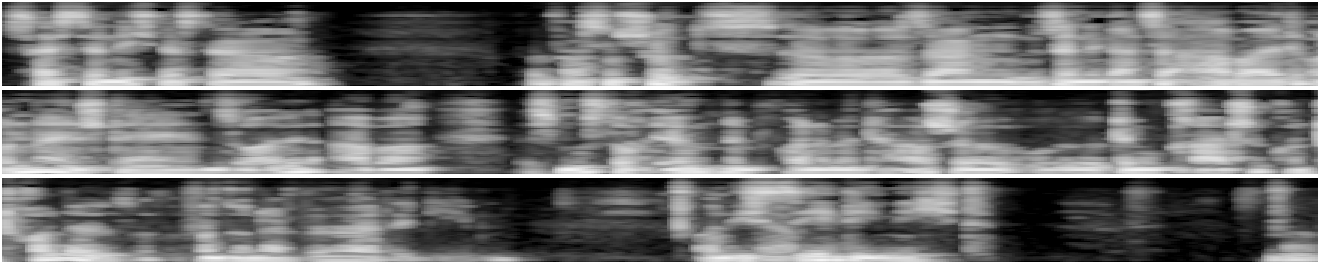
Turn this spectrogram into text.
Das heißt ja nicht, dass der Verfassungsschutz äh, sagen, seine ganze Arbeit online stellen soll, aber es muss doch irgendeine parlamentarische oder demokratische Kontrolle von so einer Behörde geben. Und ich ja. sehe die nicht. Ja.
